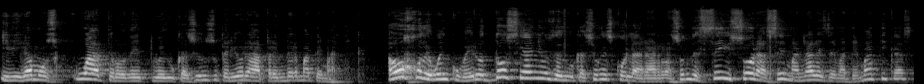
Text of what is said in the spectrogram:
y digamos 4 de tu educación superior a aprender matemática? A ojo de buen cubero, 12 años de educación escolar a razón de 6 horas semanales de matemáticas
